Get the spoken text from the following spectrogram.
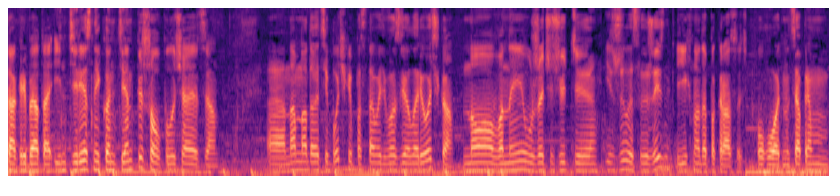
Так, ребята, интересный контент пішов, получается. Е, Нам треба ці бочки поставити возле ларьочка, но вони вже чуть-чуть е, ізжили свою жизнь і їх треба покрасити. Ого, ну ця прям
